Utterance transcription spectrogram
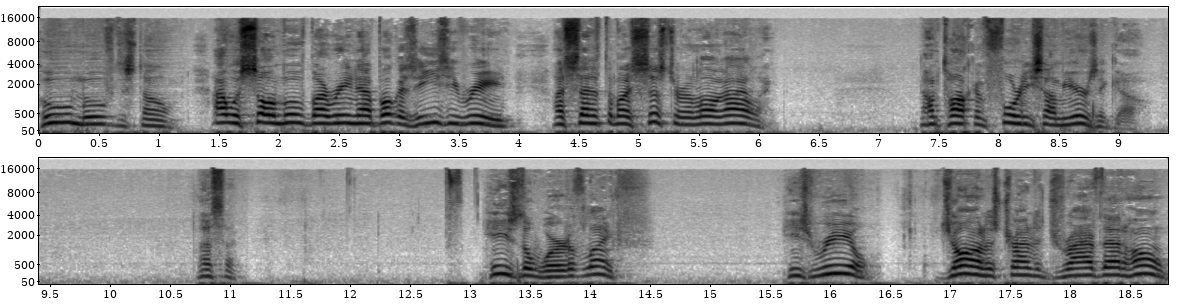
Who Moved the Stone? I was so moved by reading that book. It's an easy read. I sent it to my sister in Long Island. I'm talking 40 some years ago. Listen, He's the word of life. He's real. John is trying to drive that home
